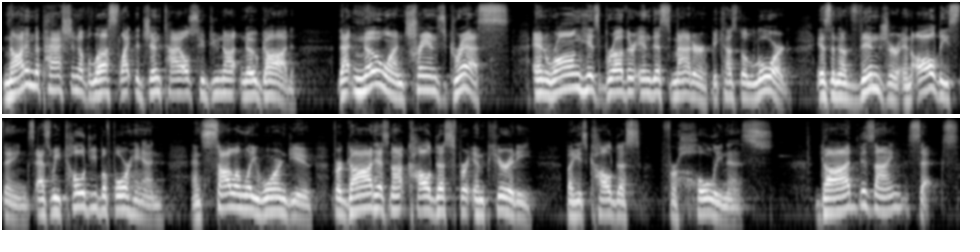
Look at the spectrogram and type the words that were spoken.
not in the passion of lust like the Gentiles who do not know God, that no one transgress and wrong his brother in this matter, because the Lord is an avenger in all these things, as we told you beforehand and solemnly warned you. For God has not called us for impurity, but he's called us for holiness. God designed sex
